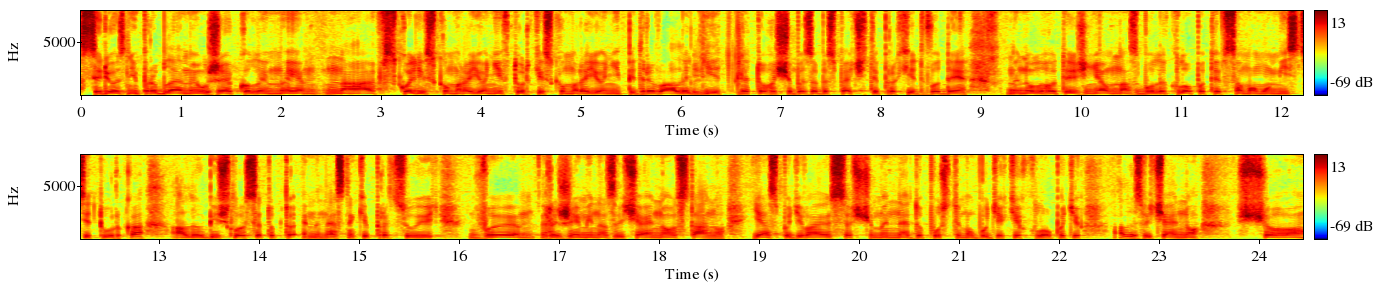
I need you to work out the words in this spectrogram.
Серйозні проблеми вже коли ми на в Сколівському районі в Турківському районі підривали лід для того, щоб забезпечити прохід води. Минулого тижня у нас були клопоти в самому місті Турка, але обійшлося. Тобто МНСники працюють в режимі надзвичайного стану. Я сподіваюся, що ми не допустимо будь-яких клопотів. Але звичайно, що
